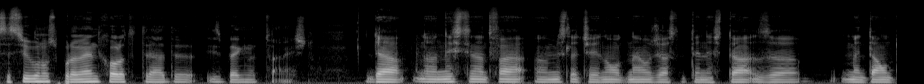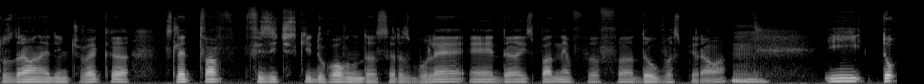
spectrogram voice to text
със сигурност, според мен, хората трябва да избегнат това нещо. Да, наистина това а, мисля, че е едно от най-ужасните неща за менталното здраве на един човек. А, След това физически и духовно да се разболее е да изпадне в, в а, дългова спирала. И то,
